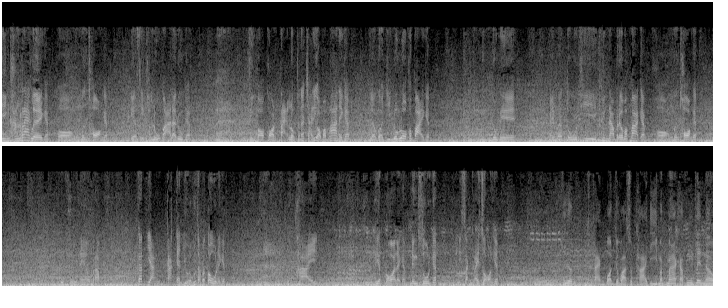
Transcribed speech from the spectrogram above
ยิงครั้งแรกเลยครับของเมืองทองครับเดียสิทธิ์ทะลุมาแล้วดูครับ ถึงบอลก่อนแตะหลบธนชัยที่ออกมาพลาดนะครับ แล้วก็ยิงโล่งๆเข้าไปครับอืมลูกนี้เป็นประตูที่ขึ้นนำเร็วมากๆครับของเมืองทองครับโอ้โหแนวรับ ก็ยังกักกันอยู่กับผู้สักประตูนะครับอ่าสุดท้ายเรียบร้อยเลยครับ1-0ครับอนิสักไกรสอนครับโอ้โหเลือกแต่งบอลจังหวะสุดท้ายดีมากๆครับ นี่เล่นเอา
